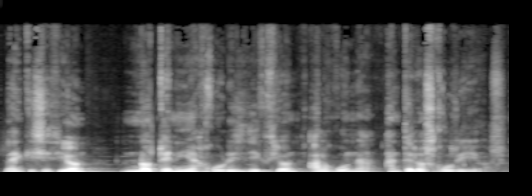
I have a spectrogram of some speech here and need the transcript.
la Inquisición no tenía jurisdicción alguna ante los judíos.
